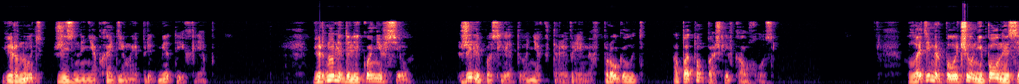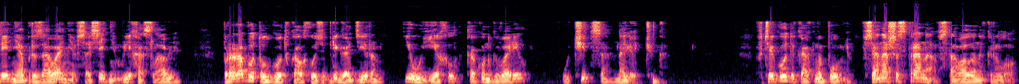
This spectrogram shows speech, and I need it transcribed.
вернуть жизненно необходимые предметы и хлеб. Вернули далеко не все. Жили после этого некоторое время в проголодь, а потом пошли в колхоз. Владимир получил неполное среднее образование в соседнем Лихославле, проработал год в колхозе бригадиром и уехал, как он говорил, учиться на летчика. В те годы, как мы помним, вся наша страна вставала на крыло.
